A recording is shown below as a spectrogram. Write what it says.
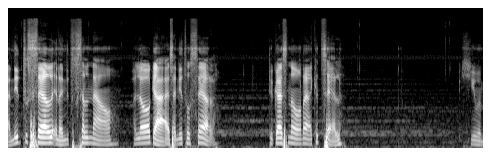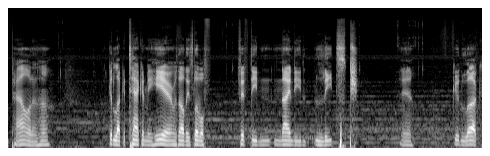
I need to sell, and I need to sell now. Hello guys, I need to sell. Do you guys know that I could sell? Human paladin, huh? Good luck attacking me here with all these level 50, 90 elites. Psh. Yeah. Good luck.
